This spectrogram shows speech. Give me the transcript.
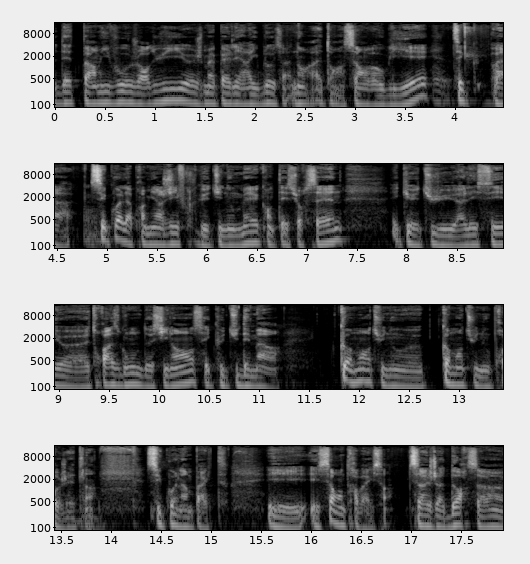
d'être parmi vous aujourd'hui. Je m'appelle Eric Blo. Non, attends, ça on va oublier. C'est voilà, c'est quoi la première gifle que tu nous mets quand tu es sur scène et que tu as laissé trois secondes de silence et que tu démarres? Comment tu nous comment tu nous projettes là? C'est quoi l'impact? Et, et, ça on travaille ça ça j'adore ça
